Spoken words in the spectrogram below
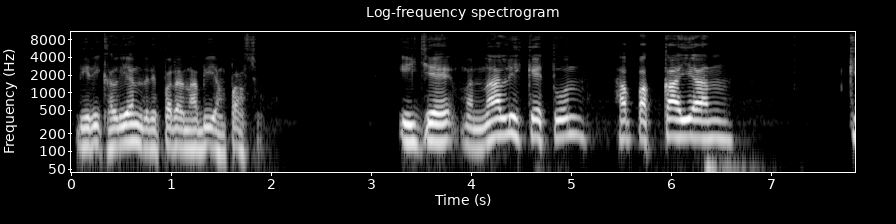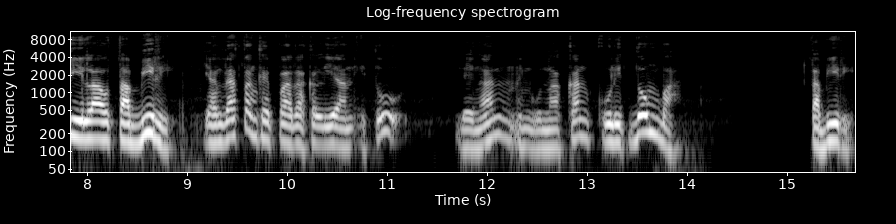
diri kalian daripada nabi yang palsu. Ije menalih ketun hapakayan kilau tabiri yang datang kepada kalian itu dengan menggunakan kulit domba tabiri.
